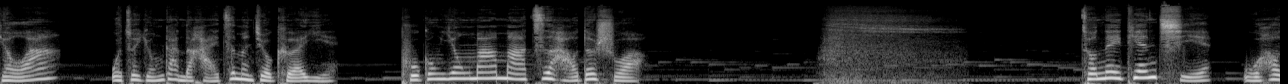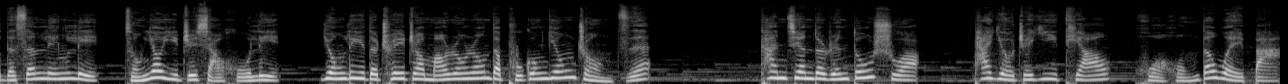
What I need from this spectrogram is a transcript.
有啊。”我最勇敢的孩子们就可以，蒲公英妈妈自豪地说。从那天起，午后的森林里总有一只小狐狸，用力地吹着毛茸茸的蒲公英种子。看见的人都说，它有着一条火红的尾巴。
